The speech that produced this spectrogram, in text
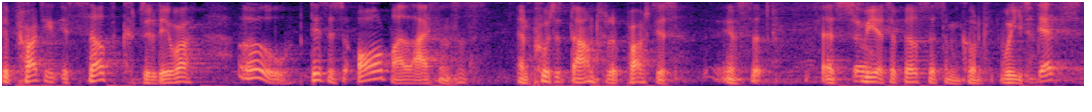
the project itself could deliver, oh, this is all my licenses, and push it down to the project instead, as So- we as a build system could read. That's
